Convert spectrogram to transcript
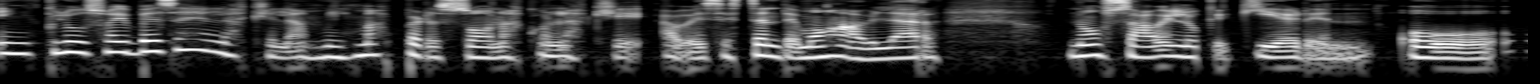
incluso hay veces en las que las mismas personas con las que a veces tendemos a hablar no saben lo que quieren o,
